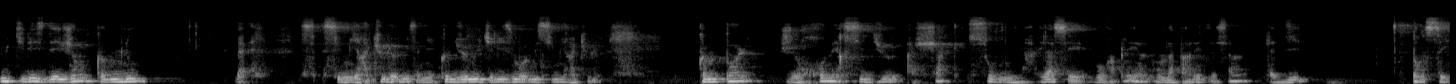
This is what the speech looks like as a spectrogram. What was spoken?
utilise des gens comme nous, ben, c'est miraculeux, mes amis. Que Dieu m'utilise moi, mais c'est miraculeux. Comme Paul, je remercie Dieu à chaque souvenir. Et là, c'est, vous vous rappelez, hein, on a parlé de ça, il a dit, pensez,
